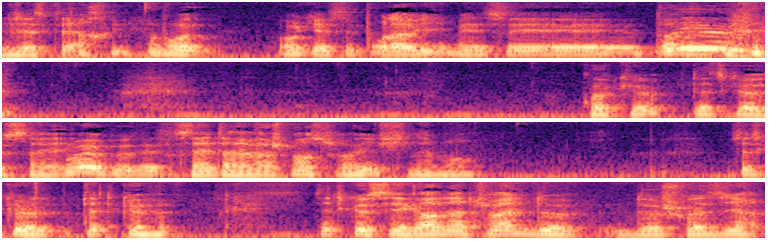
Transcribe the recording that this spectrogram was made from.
J'espère, oui. En mode, ok, c'est pour la vie, mais c'est. Oui, Quoique, peut-être que ça, Ouais, peut-être. ça aiderait vachement à survivre finalement. Peut-être que, peut-être que, peut-être que c'est grave naturel de, de choisir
